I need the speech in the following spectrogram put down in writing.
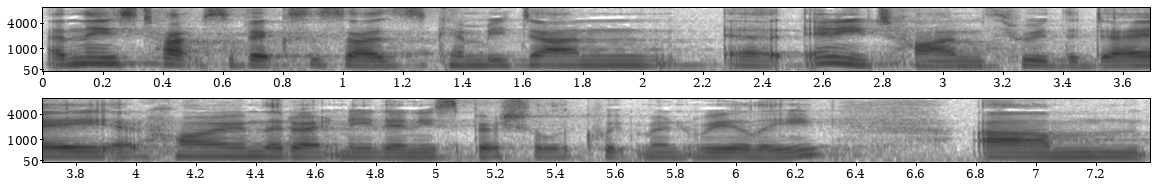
And these types of exercises can be done at any time through the day at home. They don't need any special equipment really. Um,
